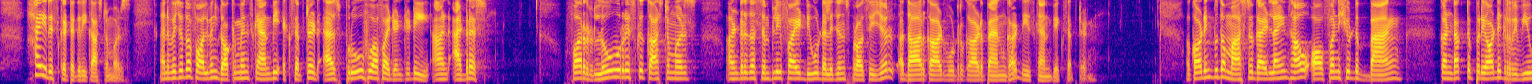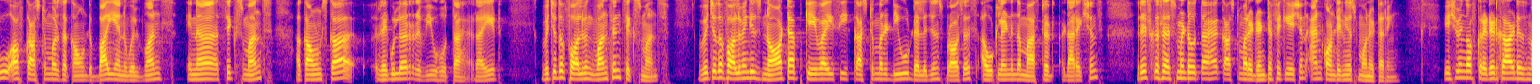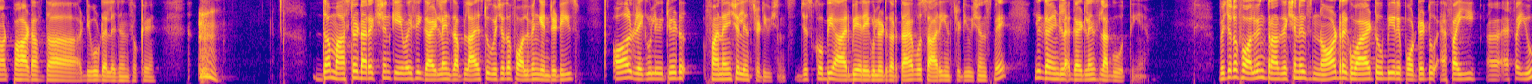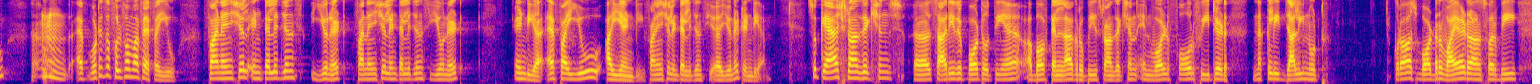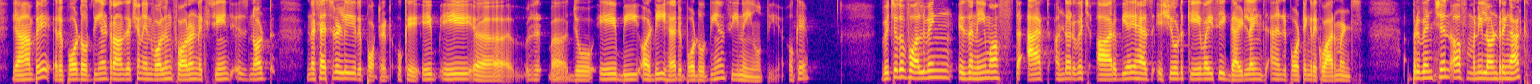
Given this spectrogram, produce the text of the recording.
high risk category customers and which of the following documents can be accepted as proof of identity and address for low risk customers under the simplified due diligence procedure Aadhaar card voter card PAN card these can be accepted according to the master guidelines how often should the bank conduct a periodic review of customers account biannual once in a 6 months accounts ka regular review hota hai right which of the following once in 6 months which of the following is not a KYC customer due diligence process outlined in the master directions risk assessment hota hai customer identification and continuous monitoring issuing of credit card is not part of the due diligence okay the master direction KYC guidelines applies to which of the following entities? All regulated financial institutions जिसको भी RBI regulate करता है, वो सारी institutions पे ये guidelines लागू होती हैं। Which of the following transaction is not required to be reported to F I F I U what is the full form of F I U financial intelligence unit financial intelligence unit India F I U I N D financial intelligence unit India so cash transactions सारी report होती हैं above ten lakh rupees transaction involve forfeited नकली जाली note. Cross border wire transfer भी यहाँ पे report होती हैं। Transaction involving foreign exchange is not necessarily reported okay A A जो ए बी और डी है रिपोर्ट होती हैं सी नहीं होती है okay okay? Which of the following is the name of the act under which RBI has issued KYC guidelines and reporting requirements? Prevention of Money Laundering Act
